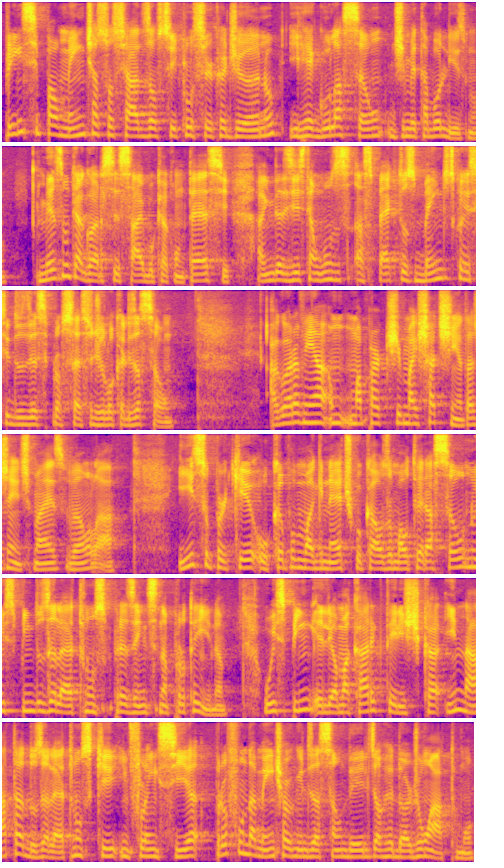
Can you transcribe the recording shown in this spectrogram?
principalmente associados ao ciclo circadiano e regulação de metabolismo. Mesmo que agora se saiba o que acontece, ainda existem alguns aspectos bem desconhecidos desse processo de localização. Agora vem uma parte mais chatinha, tá, gente? Mas vamos lá. Isso porque o campo magnético causa uma alteração no spin dos elétrons presentes na proteína. O spin ele é uma característica inata dos elétrons que influencia profundamente a organização deles ao redor de um átomo.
